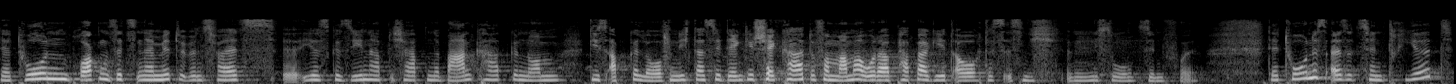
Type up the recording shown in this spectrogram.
der Tonbrocken sitzt in der Mitte. Übrigens, falls äh, ihr es gesehen habt, ich habe eine Bahncard genommen, die ist abgelaufen. Nicht, dass ihr denkt, die Scheckkarte von Mama oder Papa geht auch. Das ist nicht, nicht so sinnvoll. Der Ton ist also zentriert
